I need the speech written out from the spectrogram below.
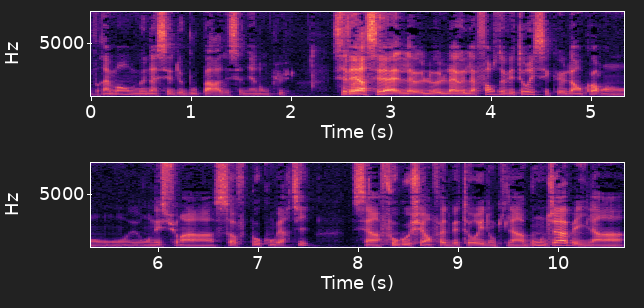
vraiment menacé debout par Adesanya non plus. C'est C'est-à-dire, c'est la, la, la- la force de Vettori, c'est que là encore, on, on est sur un southpaw converti. C'est un faux gaucher, en fait, Vettori. Donc, il a un bon jab et il a un,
